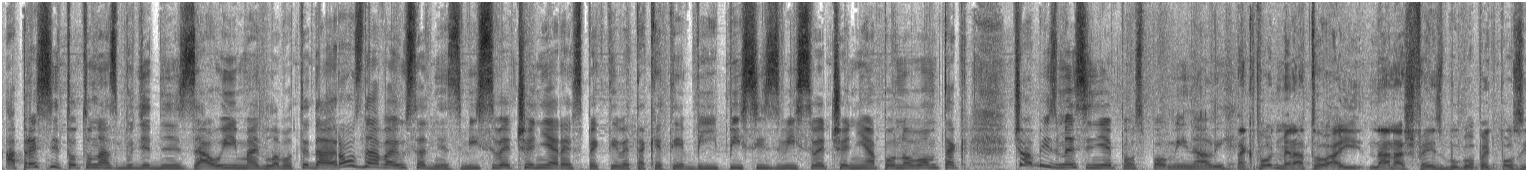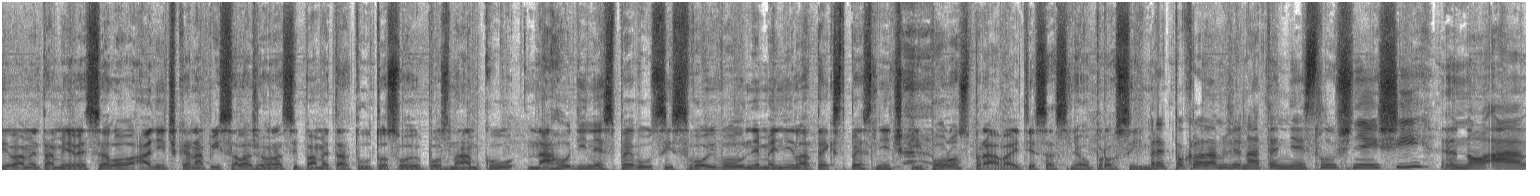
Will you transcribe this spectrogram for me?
A presne toto nás bude dnes zaujímať, lebo teda rozdávajú sa dnes vysvedčenia, respektíve také tie výpisy z vysvedčenia po novom, tak čo by sme si nepospomínali? Tak poďme na to, aj na náš Facebook opäť pozývame, tam je veselo. Anička napísala, že ona si pamätá túto svoju poznámku. Na hodine spevu si svojvoľne menila text pesničky. Porozprávajte sa s ňou, prosím. Predpokladám, že na ten neslušnejší. No a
